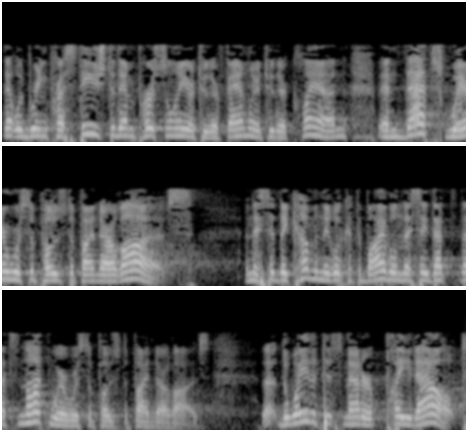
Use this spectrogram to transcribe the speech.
that would bring prestige to them personally or to their family or to their clan, and that's where we're supposed to find our lives. And they said they come and they look at the Bible and they say that, that's not where we're supposed to find our lives. The way that this matter played out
